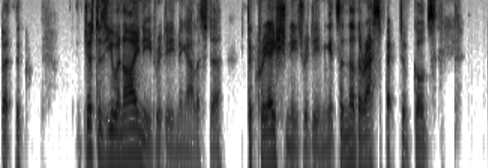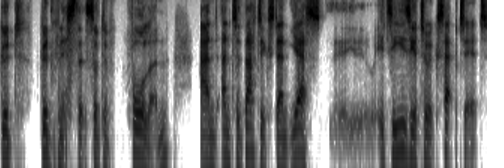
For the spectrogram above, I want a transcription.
but the just as you and I need redeeming, Alister, the creation needs redeeming. It's another aspect of God's good goodness that's sort of fallen. And and to that extent, yes, it's easier to accept it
